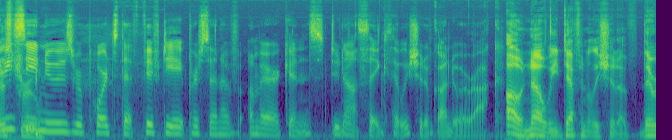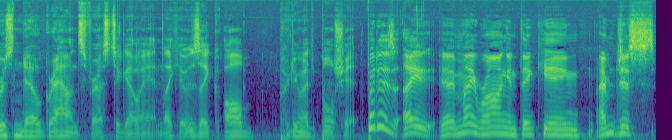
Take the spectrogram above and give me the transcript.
is ABC true. News reports that 58% of Americans do not think that we should have gone to Iraq. Oh no, we definitely should have. There was no grounds for us to go in. Like it was like all pretty much bullshit. But is I am I wrong in thinking I'm just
